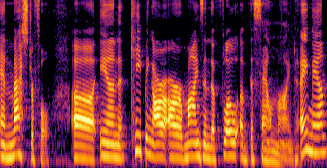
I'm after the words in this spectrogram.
and masterful uh, in keeping our, our minds in the flow of the sound mind. Amen.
